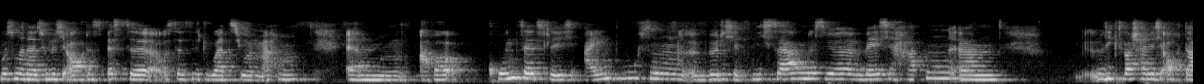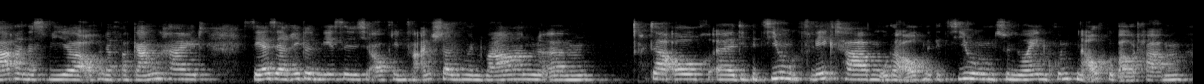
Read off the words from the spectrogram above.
muss man natürlich auch das Beste aus der Situation machen. Ähm, aber grundsätzlich Einbußen würde ich jetzt nicht sagen, dass wir welche hatten. Ähm, liegt wahrscheinlich auch daran, dass wir auch in der Vergangenheit sehr, sehr regelmäßig auf den Veranstaltungen waren, ähm, da auch äh, die Beziehung gepflegt haben oder auch eine Beziehung zu neuen Kunden aufgebaut haben.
